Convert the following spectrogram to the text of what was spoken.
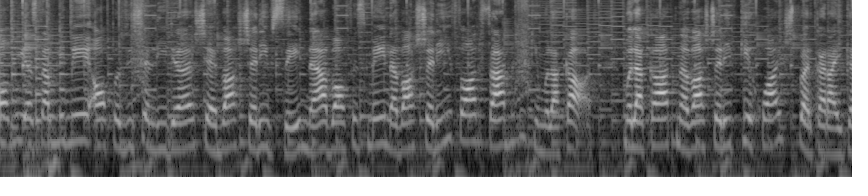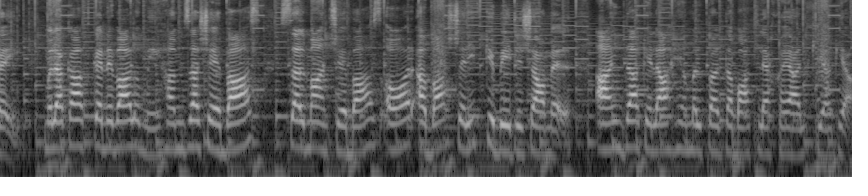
कौमी असम्बली में अपोजिशन लीडर शहबाज शरीफ से नैब ऑफ़िस में नवाज़ शरीफ और फैमिली की मुलाकात। मुलाकात नवाज़ शरीफ की ख्वाहिश पर कराई गई। मुलाकात करने वालों में हमजा शहबाज, सलमान शहबाज और अब्बास शरीफ के बेटे शामिल। आइंदा के लाहे अमल पर तबादला ख्याल किया गया।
